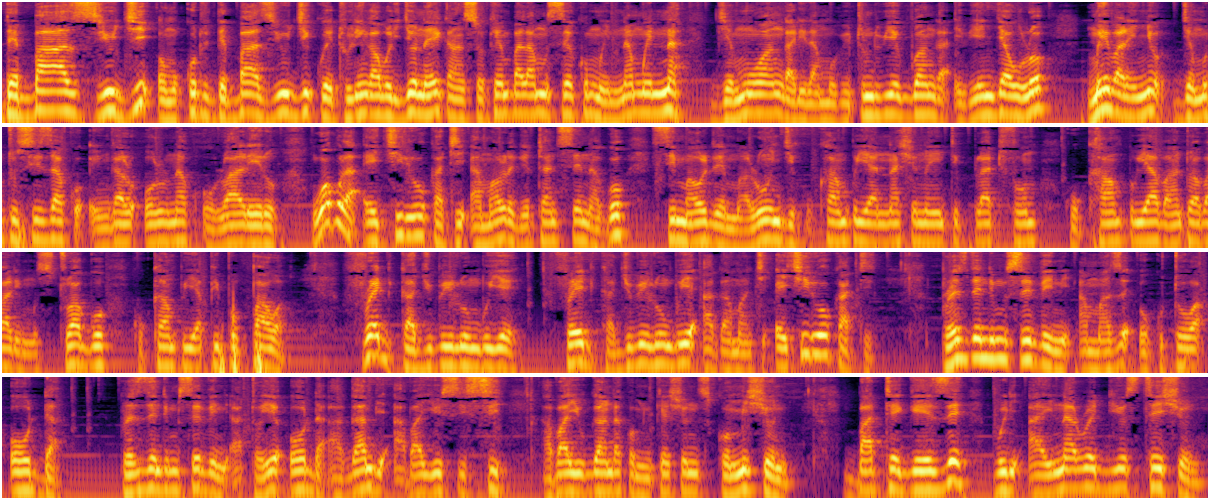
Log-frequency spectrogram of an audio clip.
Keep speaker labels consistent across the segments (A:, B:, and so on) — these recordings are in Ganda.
A: the bars ug omukutu the bars ug kwetulinga bulijjo naye kansooke mbalamuseeko mwenna mwenna gye muwangalira mu bitundu by'eggwanga ebyenjawulo mwebale nnyo gye mutusiizako engalo olunaku olwaleero. Wabula ekiriwo kati amawulire getandise nago si mawulire malungi ku kampu ya national unity platform ku kampu y'abantu abali mu struggle ku kampu ya people power. Fred kajubilumbuye fred kajubilumbuye agamba nti ekiriwo kati pulezidenti museveni amaze okutowa order pulezidenti museveni atoye order agambye aba ucc aba uganda communications commission bategeeze buli ayina radio station.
